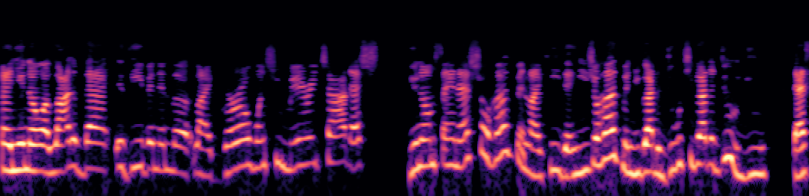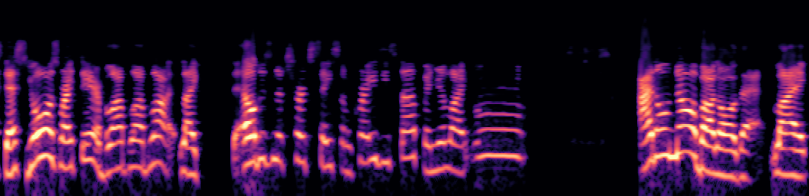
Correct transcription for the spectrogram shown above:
and you know a lot of that is even in the like girl once you marry child that's you know what I'm saying that's your husband like he that he's your husband you got to do what you got to do you that's that's yours right there blah blah blah like the elders in the church say some crazy stuff and you're like mm, I don't know about all that. Like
